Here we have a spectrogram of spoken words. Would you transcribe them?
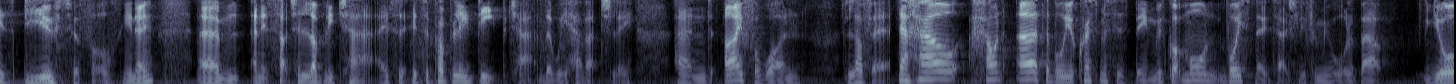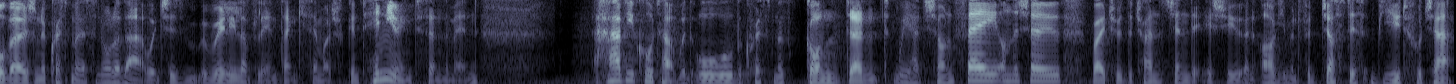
is beautiful, you know, um, and it's such a lovely chat. It's a, it's a properly deep chat that we have actually, and I for one love it. Now, how how on earth have all your Christmases been? We've got more voice notes actually from you all about your version of Christmas and all of that, which is really lovely, and thank you so much for continuing to send them in. Have you caught up with all the Christmas content? We had Shon Faye on the show, writer of the transgender issue, an argument for justice, beautiful chat.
